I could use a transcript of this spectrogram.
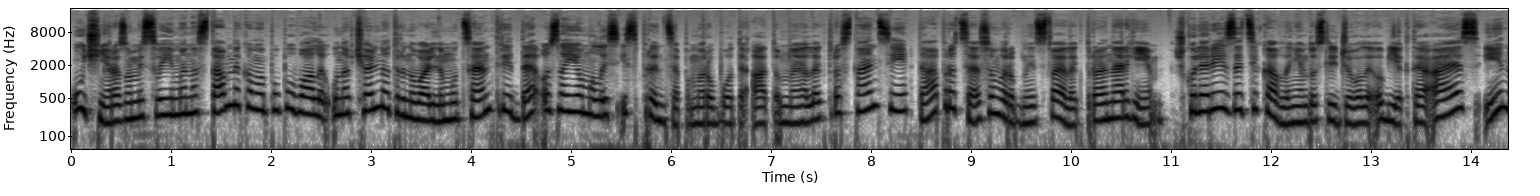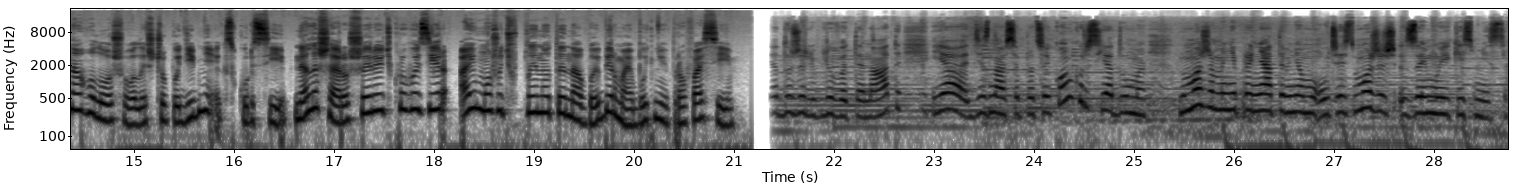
Учні разом із своїми наставниками побували у навчально-тренувальному центрі, де ознайомились із принципами роботи атомної електростанції та процесом виробництва електроенергії. Школярі з зацікавленням досліджували об'єкти АЕС і наголошували, що подібні екскурсії не лише розширюють кругозір, а й можуть вплинути на вибір майбутньої професії. Я дуже люблю ветеринати. Я дізнався про цей конкурс. Я думаю, ну може мені прийняти в ньому участь, може займу якесь місце.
